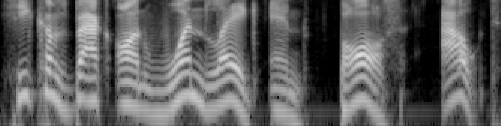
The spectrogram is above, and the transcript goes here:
he comes back on one leg and balls out.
